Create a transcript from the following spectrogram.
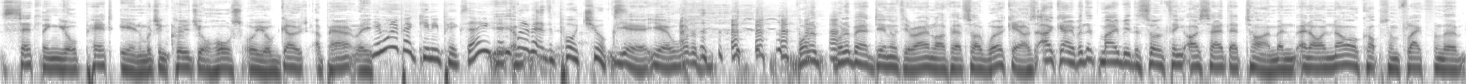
settling your pet in, which includes your horse or your goat, apparently. Yeah, what about guinea pigs, eh? Yeah, what um, about the poor chooks? Yeah, yeah. What, a, what, a, what about dealing with your own life outside work hours? Okay, but that may be the sort of thing I say at that time. And, and I know I'll cop some flack from the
